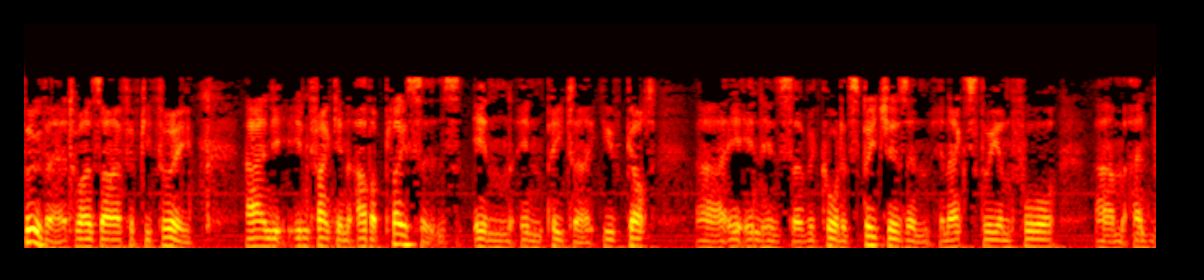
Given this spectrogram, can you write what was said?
through there to Isaiah 53. And in fact, in other places in, in Peter, you've got uh, in his uh, recorded speeches in, in Acts 3 and 4 um, and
